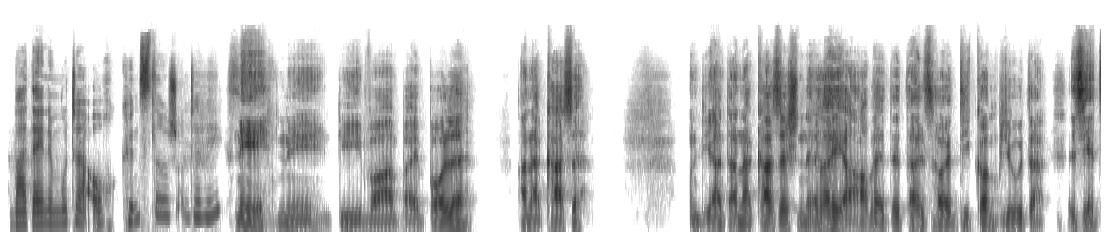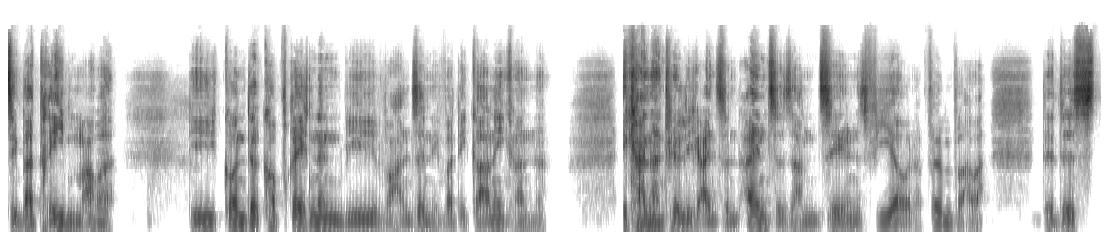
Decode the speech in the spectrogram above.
war deine Mutter auch künstlerisch unterwegs? Nee, nee, die war bei Bolle an der Kasse. Und die hat an der Kasse schneller gearbeitet als heute die Computer. Ist jetzt übertrieben, aber die konnte Kopfrechnen wie wahnsinnig, was ich gar nicht kann. Ne? Ich kann natürlich eins und eins zusammenzählen, ist vier oder fünf, aber das ist,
